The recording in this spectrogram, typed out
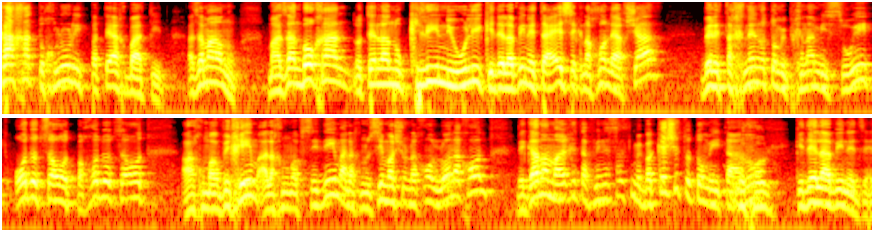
ככה תוכלו להתפתח בעתיד. אז אמרנו, מאזן בוחן נותן לנו כלי ניהולי כדי להבין את העסק נכון לעכשיו, ולתכנן אותו מבחינה מיסויית, עוד הוצאות, פחות הוצאות, אנחנו מרוויחים, אנחנו מפסידים, אנחנו עושים משהו נכון, לא נכון, וגם המערכת הפיננסית מבקשת אותו מאיתנו, נכון. כדי להבין את זה.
